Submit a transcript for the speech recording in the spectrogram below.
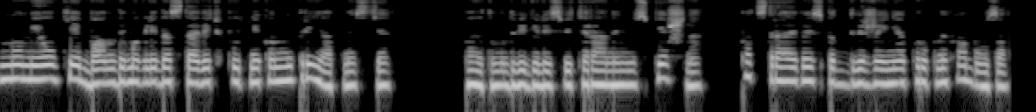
но мелкие банды могли доставить путникам неприятности, поэтому двигались ветераны неспешно, подстраиваясь под движение крупных обозов.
